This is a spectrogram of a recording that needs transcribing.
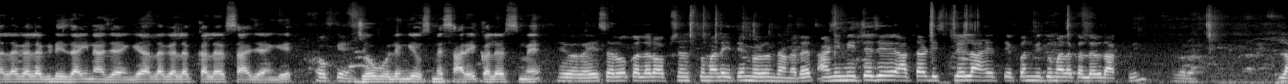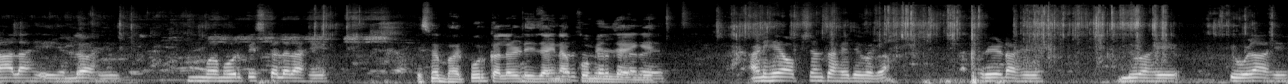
अलग अलग डिजाइन आ जाएंगे. अलग अलग कलर्स आ जाएंगे. ओके जो बोलेंगे उसमें सारे कलर्स में. हे बघा हे सर्व कलर ऑप्शन्स तुम्हाला इथे मिळून जाणार आहेत. आणि मी ते जे आता डिस्प्लेला आहेत ते पण मी तुम्हाला कलर दाखवीन. बघा. लाल आहे येल्लो आहे. म- मोरपीस कलर आहे. इसमें भरपूर कलर डिजाइन सुंदर- आपको सुंदर मिल कलर जाएंगे. आहेत. आणि हे ऑप्शन्स आहेत हे बघा. रेड आहे ब्ल्यू आहे पिवळा आहे.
